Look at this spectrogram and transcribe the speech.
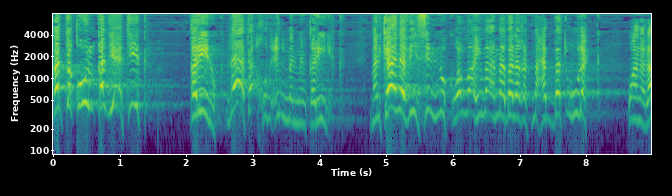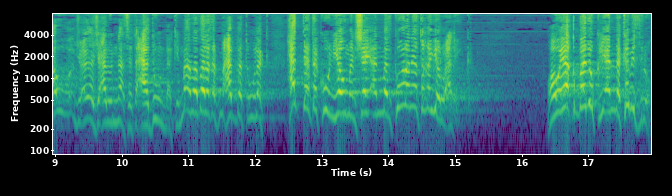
قد تقول قد يأتيك قرينك. لا تأخذ علما من قرينك. من كان في سنك والله مهما بلغت محبته لك. وأنا لا أجعل الناس يتعادون لكن مهما بلغت محبته لك حتى تكون يوما شيئا مذكورا يتغير عليك. وهو يقبلك لأنك مثله.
